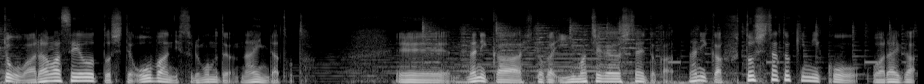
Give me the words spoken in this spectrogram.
人を笑わせようとしてオーバーにするものではないんだとと、えー何か人が言い間違いをしたりとか何かふとした時にこう笑いが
